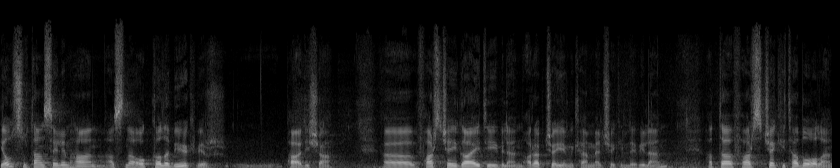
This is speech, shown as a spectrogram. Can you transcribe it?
Yavuz Sultan Selim Han aslında okkalı büyük bir padişah. Ee, Farsçayı gayet iyi bilen, Arapçayı mükemmel şekilde bilen, hatta Farsça kitabı olan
